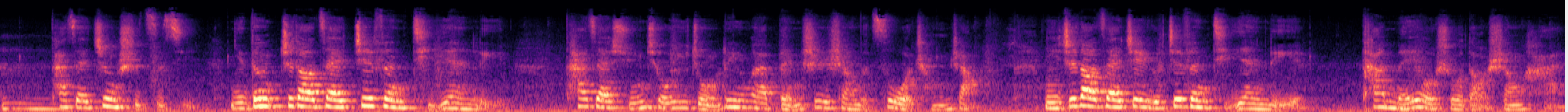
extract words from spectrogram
嗯他在正视自己。你都知道在这份体验里，他在寻求一种另外本质上的自我成长。你知道在这个这份体验里，他没有受到伤害，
